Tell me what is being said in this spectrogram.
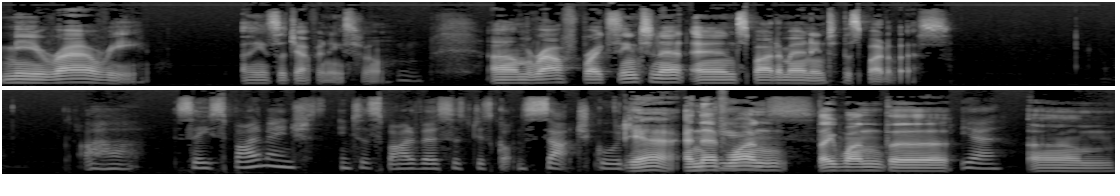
Mirari. I think it's a Japanese film. Um, Ralph Breaks the Internet and Spider Man Into the Spider Verse. See, Spider Man into the Spider Verse has just gotten such good. Yeah, and they've won. They won the Yeah. um,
